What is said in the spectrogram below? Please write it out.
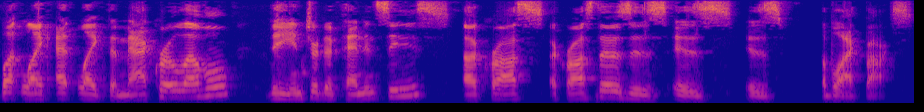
But like at like the macro level, the interdependencies across across those is is is a black box.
